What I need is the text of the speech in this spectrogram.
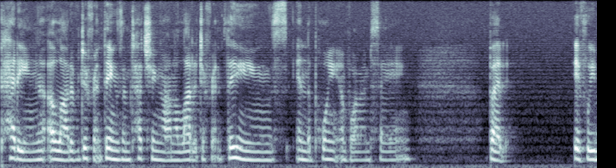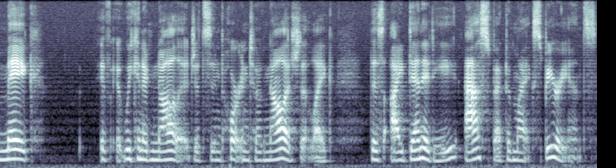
petting a lot of different things. I'm touching on a lot of different things in the point of what i'm saying. But if we make if, if we can acknowledge it's important to acknowledge that like this identity aspect of my experience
